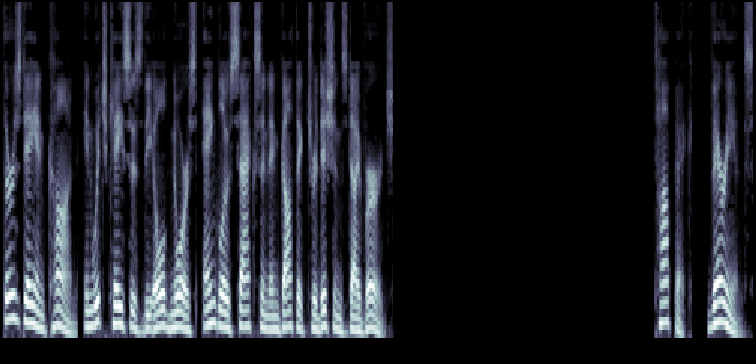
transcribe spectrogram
Thursday and kaun, in which cases the Old Norse, Anglo-Saxon and Gothic traditions diverge. Variants.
